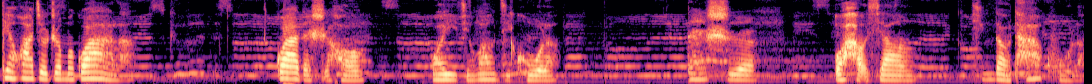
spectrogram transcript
电话就这么挂了。挂的时候，我已经忘记哭了，但是我好像听到他哭了。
